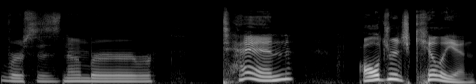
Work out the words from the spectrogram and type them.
versus number ten, Aldrich Killian.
